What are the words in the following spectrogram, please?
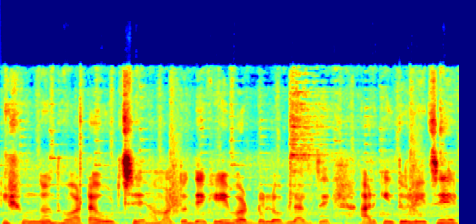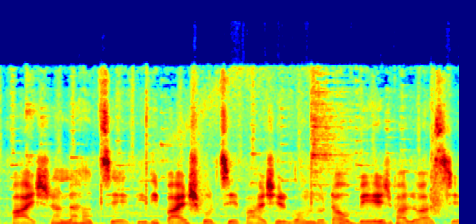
কি সুন্দর ধোঁয়াটা উঠছে। আমার তো দেখেই বড্ড লোভ লাগছে। আর কিন্তু নিচে পায়েস রান্না হচ্ছে। দিদি পায়েস করছে। পায়েসের গন্ধটাও বেশ ভালো আসছে।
